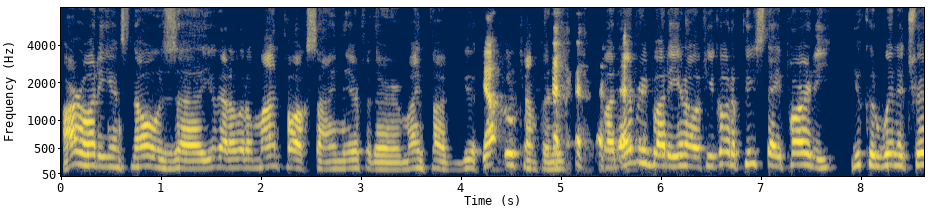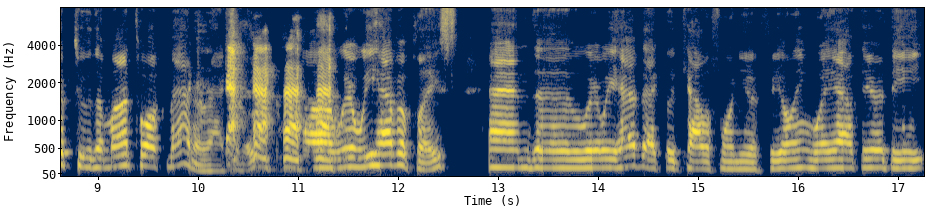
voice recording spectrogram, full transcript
Our audience knows uh, you got a little Montauk sign there for their Montauk Yep. Company. but everybody, you know, if you go to Peace Day Party, you could win a trip to the Montauk Manor, actually, uh, where we have a place and uh, where we have that good California feeling way out there at the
